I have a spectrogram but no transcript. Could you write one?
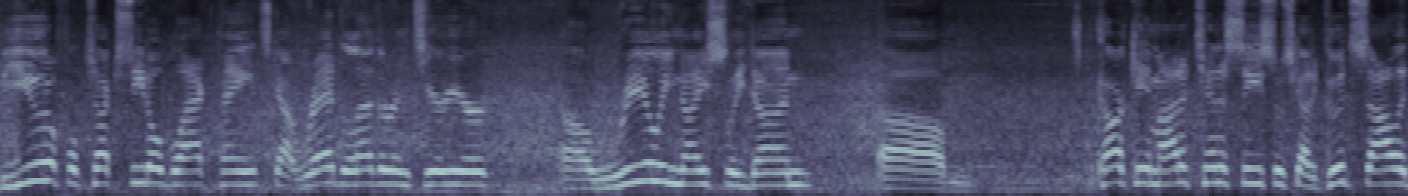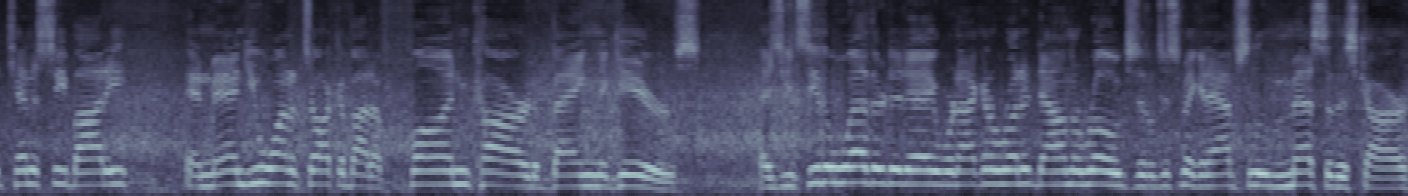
Beautiful tuxedo black paint. It's got red leather interior. Uh, really nicely done. Um, car came out of Tennessee, so it's got a good solid Tennessee body. And man, you want to talk about a fun car to bang the gears. As you can see the weather today, we're not going to run it down the road because it'll just make an absolute mess of this car.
